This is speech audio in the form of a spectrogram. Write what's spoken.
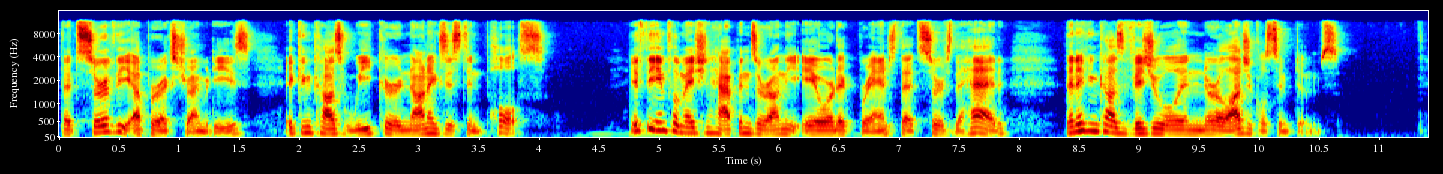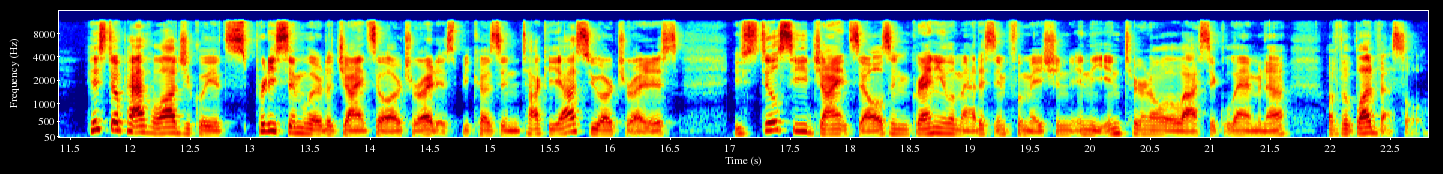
that serve the upper extremities, it can cause weak or non existent pulse. If the inflammation happens around the aortic branch that serves the head, then it can cause visual and neurological symptoms. Histopathologically, it's pretty similar to giant cell arteritis because in Takayasu arteritis, you still see giant cells and granulomatous inflammation in the internal elastic lamina of the blood vessel.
